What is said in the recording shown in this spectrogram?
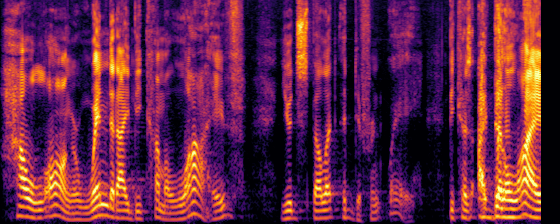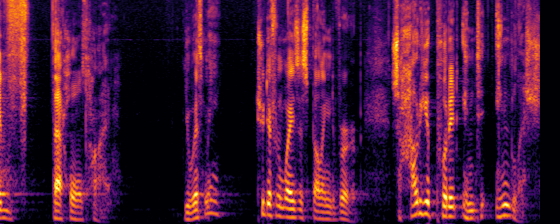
how long or when did I become alive, you'd spell it a different way because I've been alive that whole time. You with me? Two different ways of spelling the verb. So, how do you put it into English?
